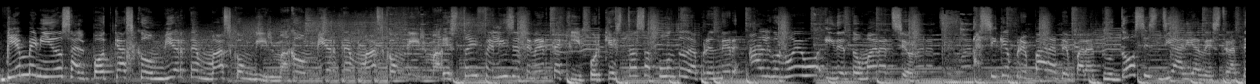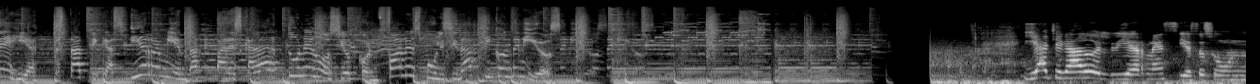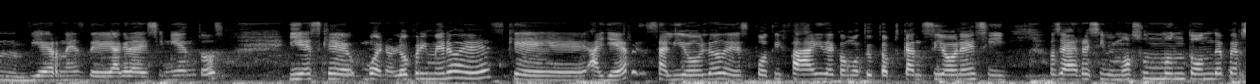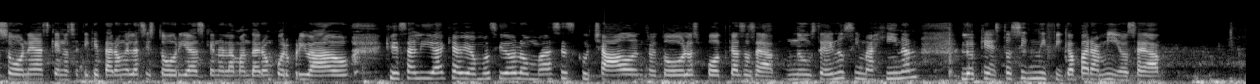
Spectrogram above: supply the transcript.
Bienvenidos al podcast Convierte Más con Vilma. Convierte Más con Vilma. Estoy feliz de tenerte aquí porque estás a punto de aprender algo nuevo y de tomar acción. Así que prepárate para tu dosis diaria de estrategias, tácticas y herramientas para escalar tu negocio con fans, publicidad y contenidos. Y ha llegado el viernes y este es un viernes de agradecimientos. Y es que, bueno, lo primero es que ayer salió lo de Spotify, de como tu top canciones y, o sea, recibimos un montón de personas que nos etiquetaron en las historias, que nos la mandaron por privado, que salía que habíamos sido lo más escuchado entre todos los podcasts, o sea, no, ustedes no se imaginan lo que esto significa para mí, o sea,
